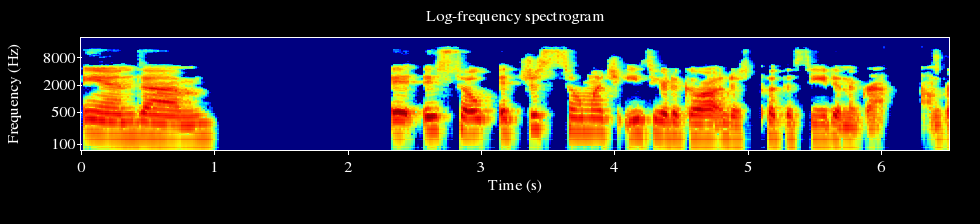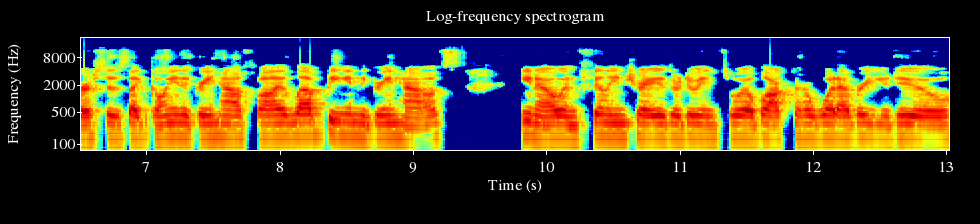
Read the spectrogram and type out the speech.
And um it is so it's just so much easier to go out and just put the seed in the ground versus like going to the greenhouse while i love being in the greenhouse you know and filling trays or doing soil blocks or whatever you do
